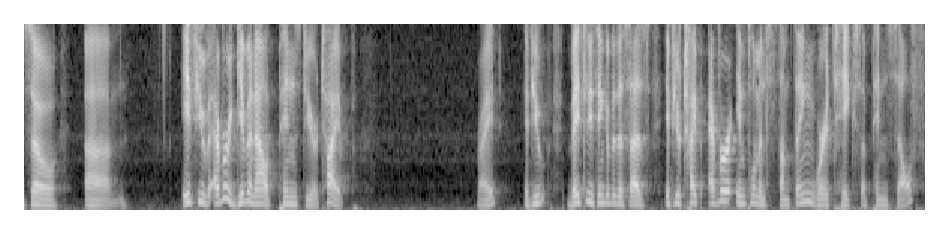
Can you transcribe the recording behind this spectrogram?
So um, if you've ever given out pins to your type, right? If you basically think of this as if your type ever implements something where it takes a pin self,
